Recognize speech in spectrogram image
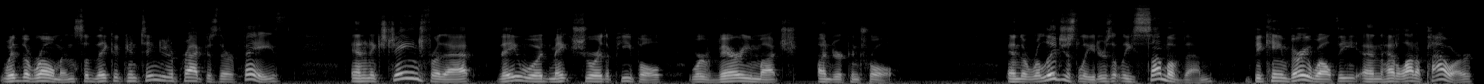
with the Romans so they could continue to practice their faith, and in exchange for that, they would make sure the people were very much under control. And the religious leaders, at least some of them, became very wealthy and had a lot of power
